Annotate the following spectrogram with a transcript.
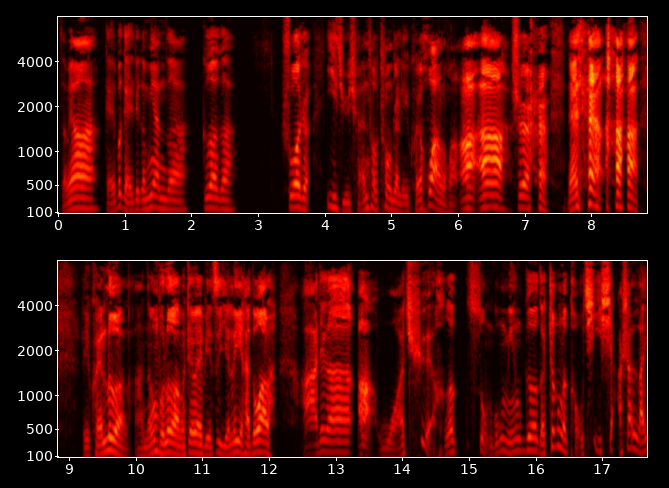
怎么样啊？给不给这个面子啊，哥哥？说着，一举拳头冲着李逵晃了晃。啊啊，是 奶奶！哈哈，李逵乐了啊，能不乐吗？这位比自己厉害多了。啊，这个啊，我却和宋公明哥哥争了口气下山来，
